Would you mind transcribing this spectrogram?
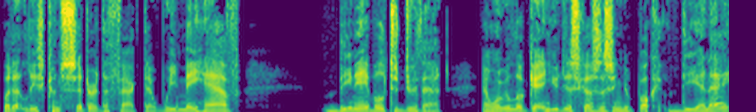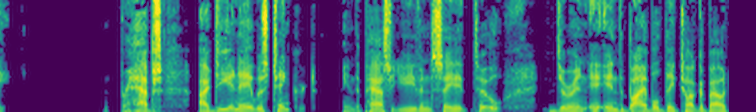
but at least consider the fact that we may have been able to do that. And when we look at, and you discuss this in your book, DNA, perhaps our DNA was tinkered in the passage, you even say it too. During in the Bible, they talk about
